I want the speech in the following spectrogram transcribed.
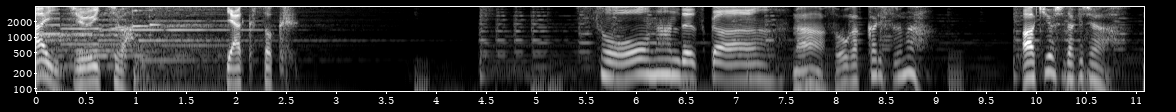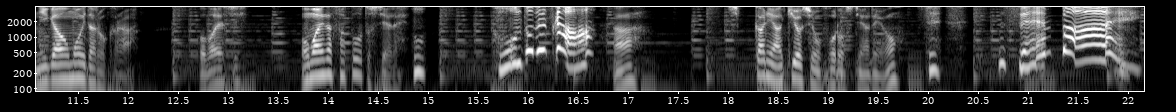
第11話。約束。そうなんですか。まあそうがっかりするな。秋吉だけじゃ荷が重いだろうから。小林お前がサポートしてやれ。本当ですか？ああ。しっかり秋吉をフォローしてやれよ。せ先輩。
